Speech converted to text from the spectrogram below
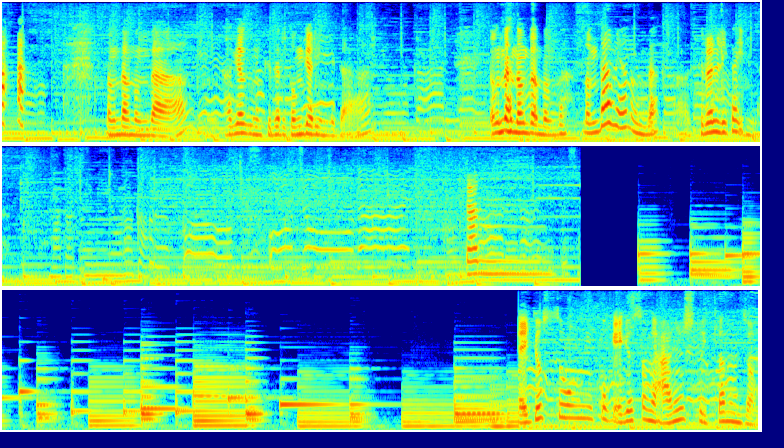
농담, 농담. 가격은 그대로 동결입니다. 농담, 농담, 농담. 농담이야, 농담. 아, 그럴 리가 있나. 짠. 애교송이 꼭 애교송이 아닐 수도 있다는 점.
